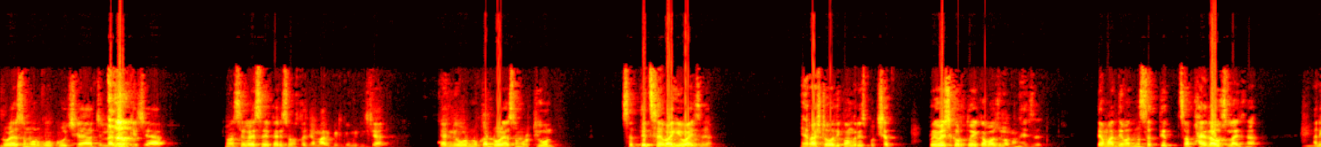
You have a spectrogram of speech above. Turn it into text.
डोळ्यासमोर गोकुळच्या जिल्हा बँकेच्या किंवा सगळ्या सहकारी संस्थांच्या मार्केट कमिटीच्या या निवडणुका डोळ्यासमोर ठेवून सत्तेत सहभागी व्हायचं. या राष्ट्रवादी काँग्रेस पक्षात प्रवेश करतो एका बाजूला म्हणायचं. त्या माध्यमातून सत्तेचा फायदा उचलायचा आणि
